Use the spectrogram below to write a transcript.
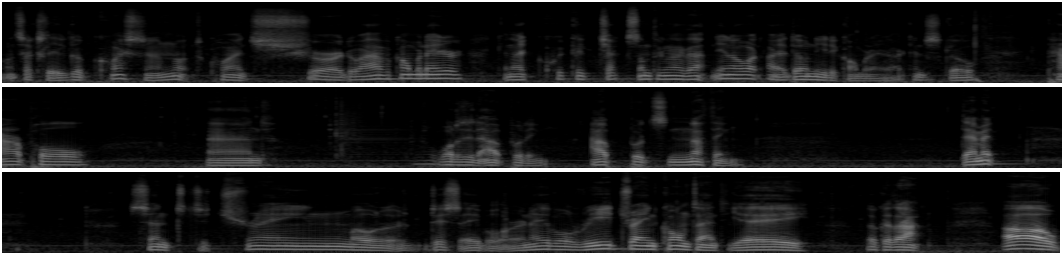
That's actually a good question. I'm not quite sure. Do I have a combinator? Can I quickly check something like that? You know what? I don't need a combinator. I can just go power pole and what is it outputting? Outputs nothing. Damn it. Send to train mode. Disable or enable read train content. Yay. Look at that. Oh,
